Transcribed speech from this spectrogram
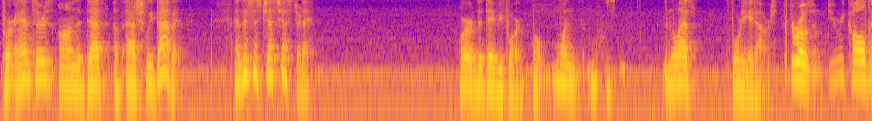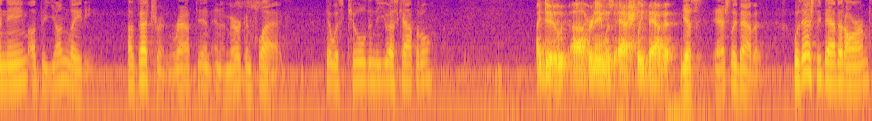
for answers on the death of Ashli Babbitt. And this is just yesterday. Or the day before. Well, one was in the last 48 hours. Mr. Rosen, do you recall the name of the young lady, a veteran wrapped in an American flag, that was killed in the U.S. Capitol? I do. Uh, her name was Ashli Babbitt. Yes, Ashli Babbitt. Was Ashli Babbitt armed?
